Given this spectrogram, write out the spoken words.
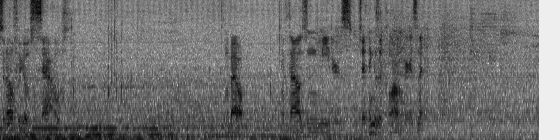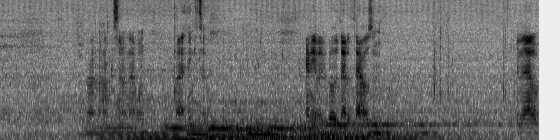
So now if we go south, about a thousand meters, which I think is a kilometer, isn't it? Not 100% on that one, but I think it's a. Anyway, we go with that a thousand, and that'll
